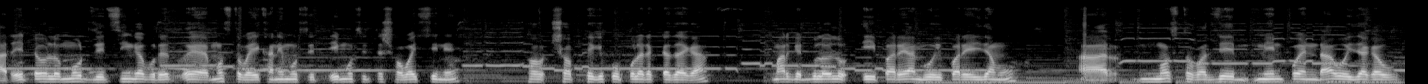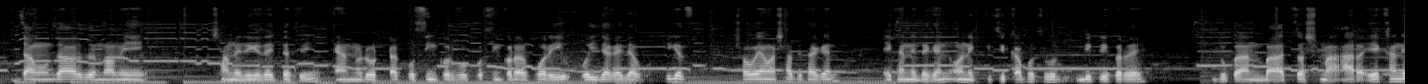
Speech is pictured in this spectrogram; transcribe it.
আর এটা হলো মসজিদ সিঙ্গাপুরের মোস্তফা এখানে মসজিদ, এই মসজিদটা সবাই চিনে। সব থেকে পপুলার একটা জায়গা। মার্কেটগুলো হলো এই পারে, আমি ওই পারে যাব। আর মোস্তফার যে মেন পয়েন্টটা ওই জায়গাও যাব যাওয়ার জন্য আমি সামনের দিকে যাইতেছি। এখন রোডটা কোচিং করব কোচিং করার পরেই ওই জায়গায় যাব, ঠিক আছে? সবাই আমার সাথে থাকেন। এখানে দেখেন অনেক কিছু কাপড় চোপড় বিক্রি করে, দোকান বা চশমা। আর এখানে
